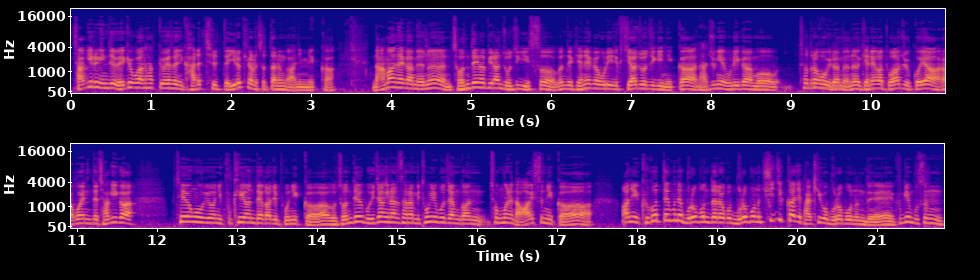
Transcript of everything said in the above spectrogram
자기를 이제 외교관 학교에서 가르칠 때 이렇게 가르쳤다는 거 아닙니까? 남한에 가면은 전대협이란 조직이 있어. 근데 걔네가 우리 지하 조직이니까 나중에 우리가 뭐 쳐들어가고 음. 이러면은 걔네가 도와줄 거야라고 했는데 자기가 태영호 의원이 국회의원 돼가지고 보니까 그 전대협 의장이라는 사람이 통일부 장관 청문회 나와 있으니까 아니 그것 때문에 물어본다라고 물어보는 취지까지 밝히고 물어보는데 그게 무슨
